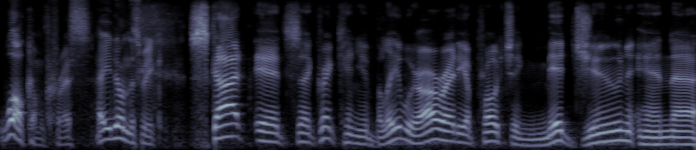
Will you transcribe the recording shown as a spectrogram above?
Welcome, Chris. How you doing this week? Scott, it's uh, great. Can you believe we're already approaching mid-June, and uh,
